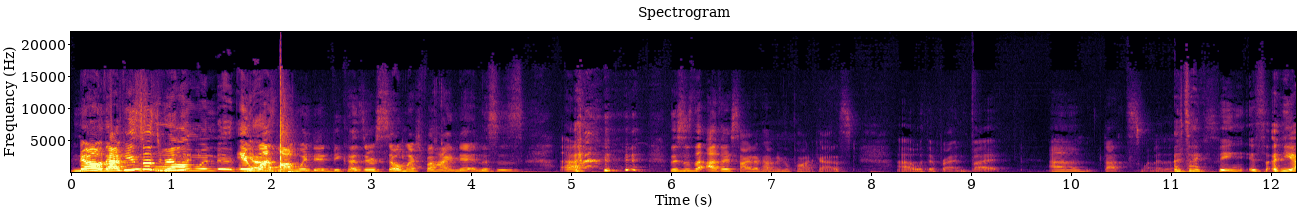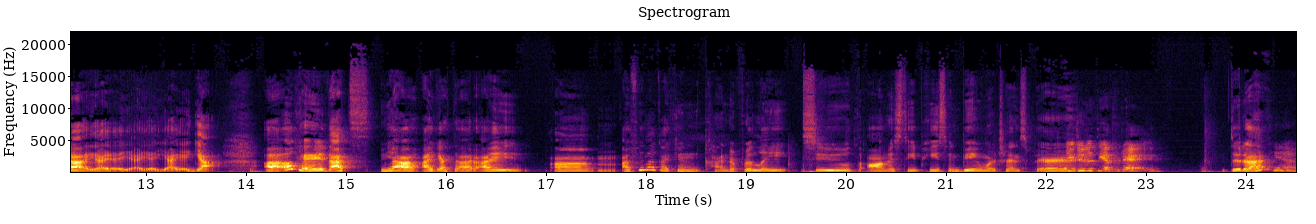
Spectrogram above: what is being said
no that piece was, really long-winded. it Yeah. was long-winded because there's so much behind it and this is uh, this is the other side of having a podcast uh, with a friend but um that's one of the It's like thing. It's yeah, yeah, yeah, yeah, yeah, yeah, yeah, yeah. Uh, okay, that's yeah. I get that. I um I feel like I can kind of relate to the honesty piece and being more transparent. you did it the other day Did I? yeah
